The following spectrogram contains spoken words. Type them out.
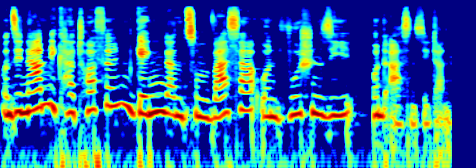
Und sie nahmen die Kartoffeln, gingen dann zum Wasser und wuschen sie und aßen sie dann.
